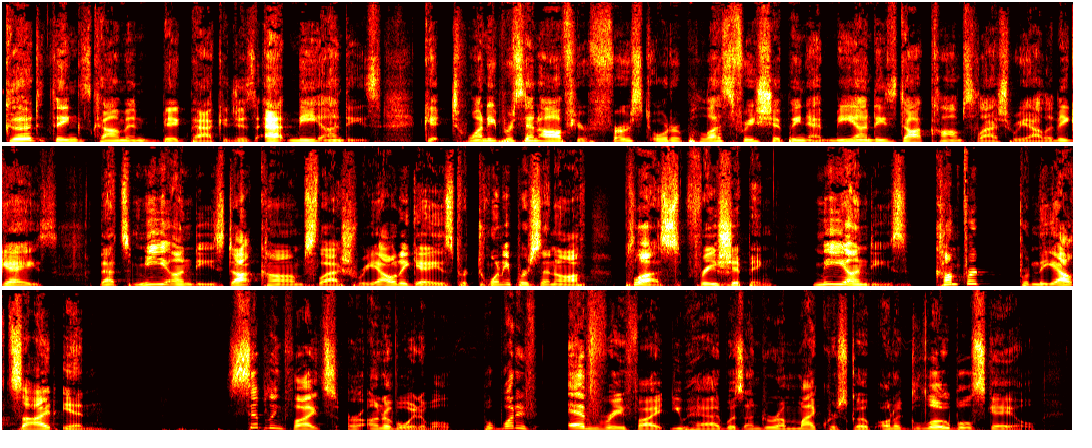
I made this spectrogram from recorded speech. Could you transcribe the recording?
good things come in big packages at MeUndies. Get 20% off your first order plus free shipping at MeUndies.com slash realitygaze. That's meundies.com slash realitygaze for 20% off plus free shipping. MeUndies, comfort from the outside in. Sibling fights are unavoidable, but what if every fight you had was under a microscope on a global scale?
